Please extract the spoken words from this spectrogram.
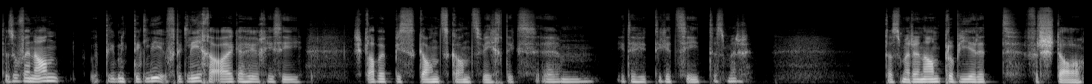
das aufeinander, mit der, auf der gleichen Augenhöhe sein, ist, glaube ich, etwas ganz, ganz Wichtiges ähm, in der heutigen Zeit, dass wir dass wir einander probieren verstehen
